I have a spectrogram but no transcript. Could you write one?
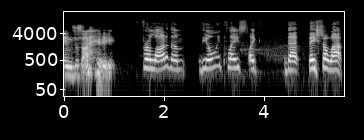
in society. For a lot of them, the only place like that they show up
